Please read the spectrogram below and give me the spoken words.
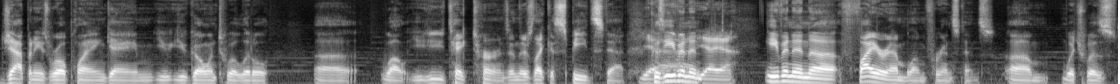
Japanese role playing game. You you go into a little, uh, well, you, you take turns, and there's like a speed stat. Because Yeah, even in yeah yeah even in uh, Fire Emblem, for instance, um, which was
